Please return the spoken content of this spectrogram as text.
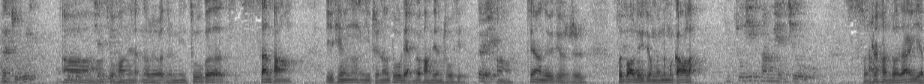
那组里。啊，租房间，那就是你租个三房一厅，你只能租两个房间出去。对啊，这样就就是回报率就没那么高了。租金方面就损失很多，但是也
